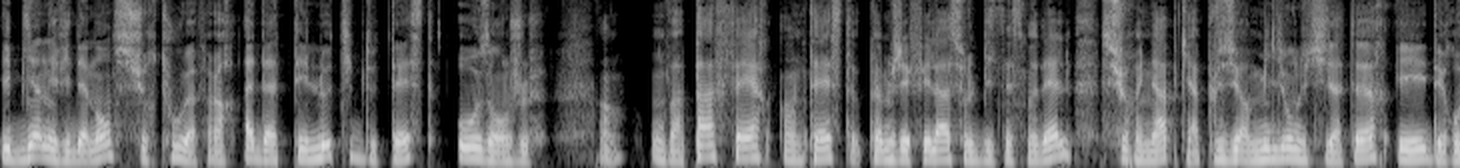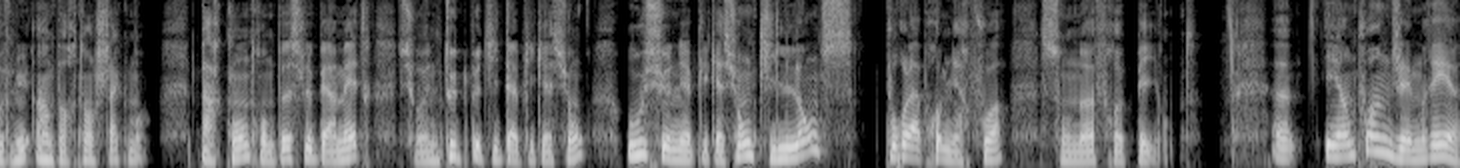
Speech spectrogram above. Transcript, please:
Et bien évidemment, surtout, il va falloir adapter le type de test aux enjeux. Hein. On va pas faire un test comme j'ai fait là sur le business model sur une app qui a plusieurs millions d'utilisateurs et des revenus importants chaque mois. Par contre, on peut se le permettre sur une toute petite application ou sur une application qui lance pour la première fois son offre payante. Euh, et un point que j'aimerais euh,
